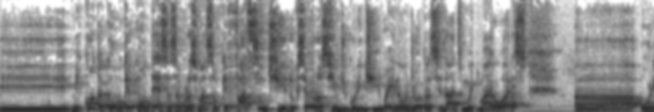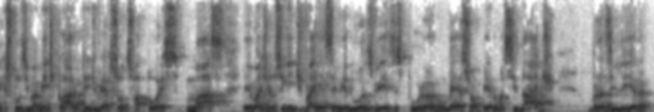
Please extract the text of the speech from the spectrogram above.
E me conta como que acontece essa aproximação, porque faz sentido que se aproxime de Curitiba e não de outras cidades muito maiores. Uh, única exclusivamente, claro que tem diversos outros fatores, mas eu imagino o seguinte: vai receber duas vezes por ano um BSOP numa cidade brasileira.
